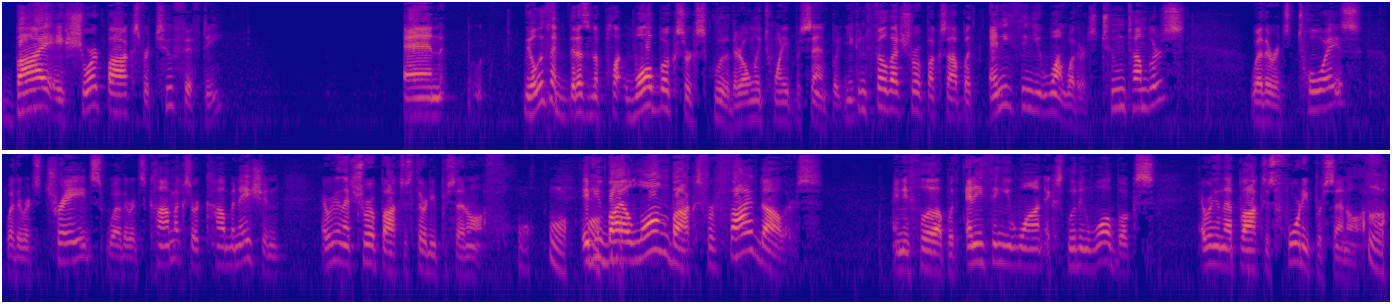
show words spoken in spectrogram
buy a short box for 250 and the only thing that doesn't apply, wall books are excluded. They're only 20%. But you can fill that short box up with anything you want, whether it's tune tumblers, whether it's toys, whether it's trades, whether it's comics, or a combination. Everything in that short box is 30% off. If you buy a long box for $5 and you fill it up with anything you want, excluding wall books, everything in that box is 40% off.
